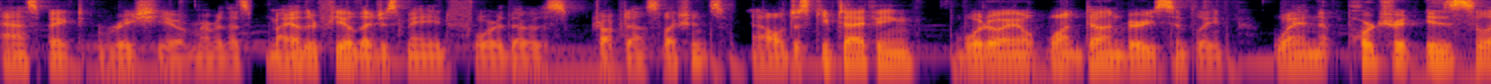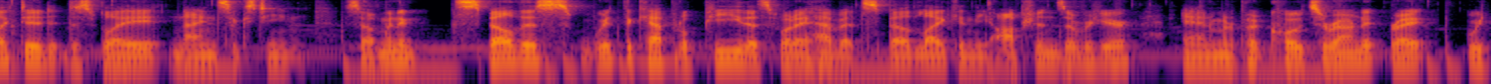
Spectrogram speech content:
aspect ratio. Remember, that's my other field I just made for those drop-down selections. And I'll just keep typing, what do I want done very simply. When portrait is selected, display 916. So I'm gonna spell this with the capital P. That's what I have it spelled like in the options over here. And I'm gonna put quotes around it, right? We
